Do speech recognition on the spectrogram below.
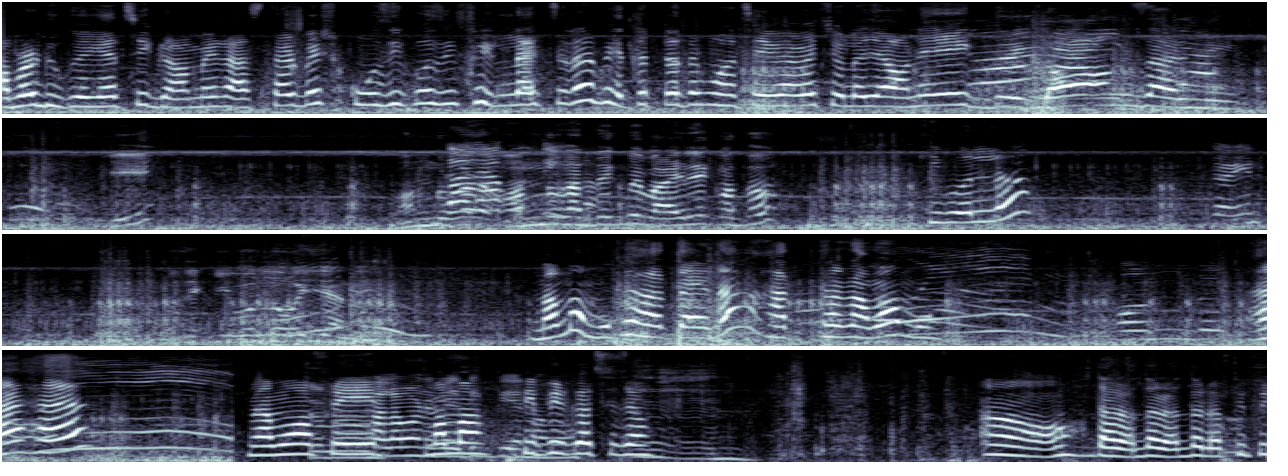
আমরা ঢুকে গেছি গ্রামের রাস্তার বেশ কোজি কোজি ফিল লাগছে না? ভেতরটাতে মনে হচ্ছে এইভাবে চলে যায় অনেক লং জার্নি অন্ধকার অন্ধকার দেখবে বাইরে কত? কি বলল? না। বলছে কি বলল ওই জানে? মামা মুখে হাত দেয় না? হাতটা নামা মুখ। হ্যাঁ হ্যাঁ। নামো আফরিন খালামণির মামা পিপির কাছে যাও। ও দাঁড়া দাঁড়া দাঁড়া পিপি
